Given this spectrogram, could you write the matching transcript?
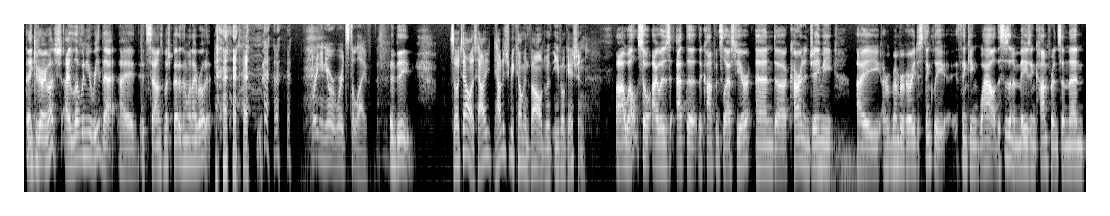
Thank you very much. I love when you read that. I, it sounds much better than when I wrote it. Bringing your words to life. Indeed. So tell us, how, how did you become involved with eVOcation? Uh, well, so I was at the the conference last year, and uh, Karen and Jamie, I, I remember very distinctly thinking, "Wow, this is an amazing conference." And then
